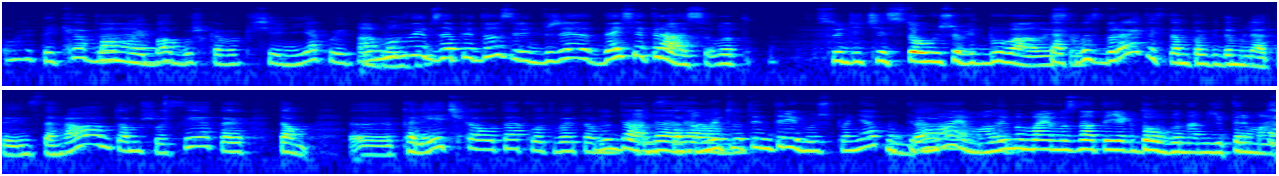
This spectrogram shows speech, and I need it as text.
Ой, така мама і бабушка взагалі ніякої А могли б запідозрити вже 10 разів. От судячи з того, що відбувалося. Так, ви збираєтесь там повідомляти інстаграм, там щось це, там е, колечко отак от в этом Ну да, да, да. Ми тут інтригу ж, понятно, Да, тримаємо, але ми- ми маємо знати, як довго нам її тримати.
